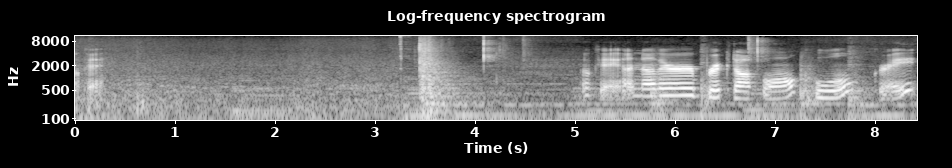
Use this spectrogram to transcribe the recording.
Okay. Okay, another bricked off wall. Cool. Great.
